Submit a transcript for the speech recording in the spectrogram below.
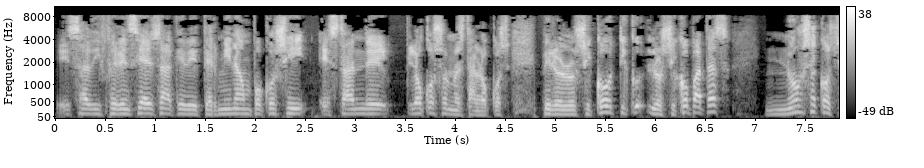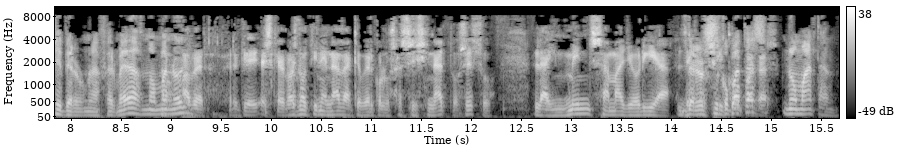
esa diferencia es la que determina un poco si están de locos o no están locos, pero los, psicóticos, los psicópatas no se consideran una enfermedad, ¿no, Manuel? a ver, es que además no tiene nada que ver con los asesinatos, eso. La inmensa mayoría de, los, psicópatas, no matan.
